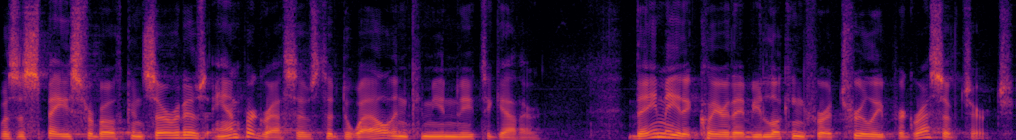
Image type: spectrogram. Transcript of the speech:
was a space for both conservatives and progressives to dwell in community together. They made it clear they'd be looking for a truly progressive church.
